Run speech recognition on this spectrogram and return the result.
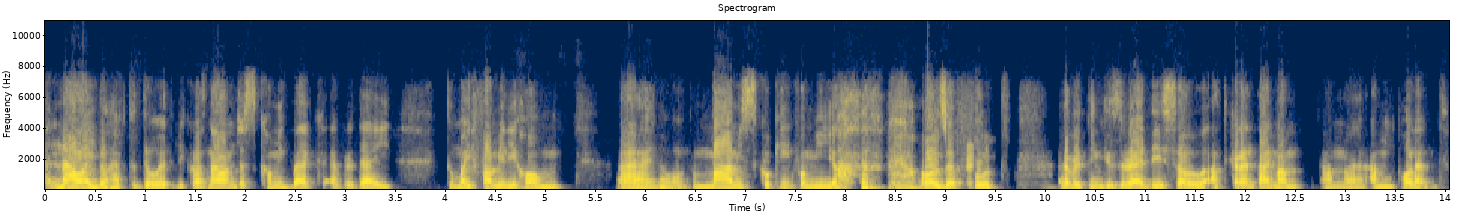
and now i don't have to do it because now i'm just coming back every day to my family home uh, you know the mom is cooking for me all the food everything is ready so at current time i'm i'm uh, i'm in poland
